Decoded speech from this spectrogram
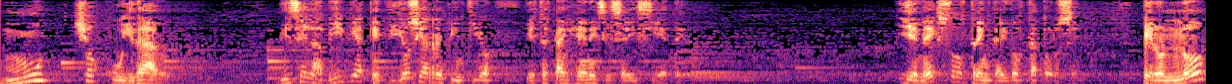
mucho cuidado Dice la Biblia que Dios se arrepintió, y esto está en Génesis 6, 7. Y en Éxodo 32, 14. Pero no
